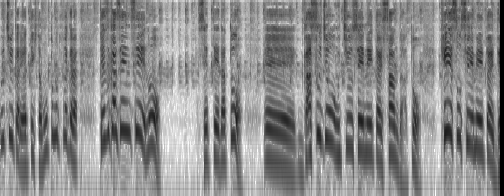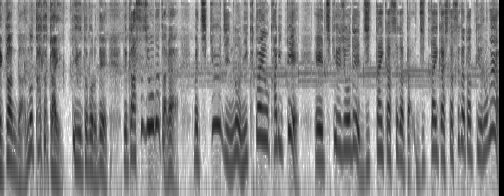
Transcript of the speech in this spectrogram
宇宙からやってきた、もともとだから、手塚先生の設定だと、えー、ガス状宇宙生命体サンダーと、ケイ素生命体デカンダーの戦いっていうところで、で、ガス状だから、まあ、地球人の肉体を借りて、えー、地球上で実体化姿、実体化した姿っていうのが、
